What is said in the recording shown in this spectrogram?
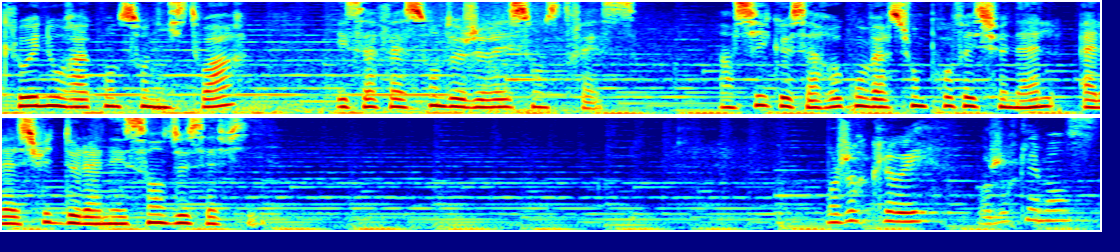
Chloé nous raconte son histoire et sa façon de gérer son stress, ainsi que sa reconversion professionnelle à la suite de la naissance de sa fille. Bonjour Chloé. Bonjour Clémence.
